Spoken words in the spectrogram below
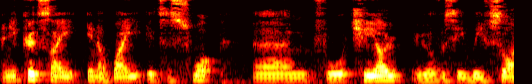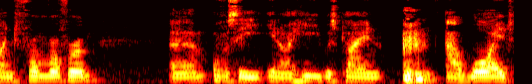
And you could say, in a way, it's a swap um, for Chio, who obviously we've signed from Rotherham. Um, obviously, you know he was playing out wide.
